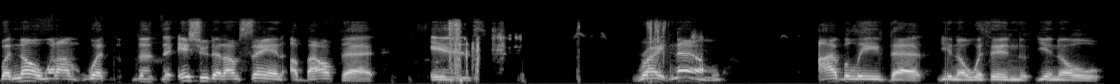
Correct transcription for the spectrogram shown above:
But no, what I'm what the the issue that I'm saying about that is right now. I believe that you know within you know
